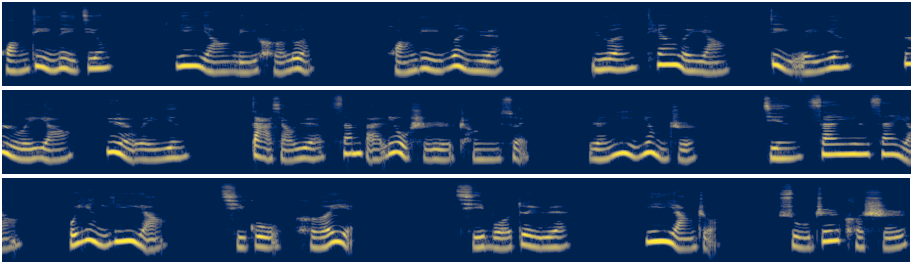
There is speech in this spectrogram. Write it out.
黄帝内经阴阳离合论。黄帝问曰：“余闻天为阳，地为阴，日为阳，月为阴。大小月三百六十日成一岁，人亦应之。今三阴三阳，不应阴阳，其故何也？”岐伯对曰：“阴阳者，数之可十，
